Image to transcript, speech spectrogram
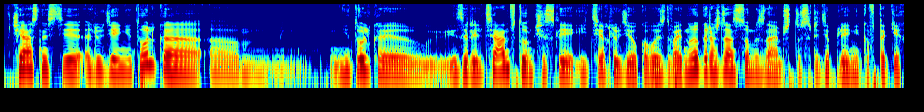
в частности, людей не только э, не только израильтян, в том числе и тех людей, у кого есть двойное гражданство. Мы знаем, что среди пленников таких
